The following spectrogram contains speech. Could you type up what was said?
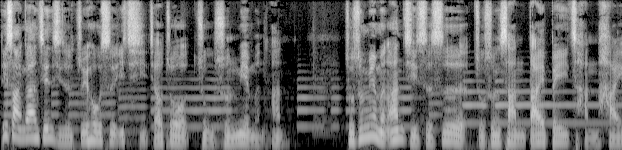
第三个案件其实最后是一起叫做祖孙灭门案。祖孙灭门案其实是祖孙三代被残害，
